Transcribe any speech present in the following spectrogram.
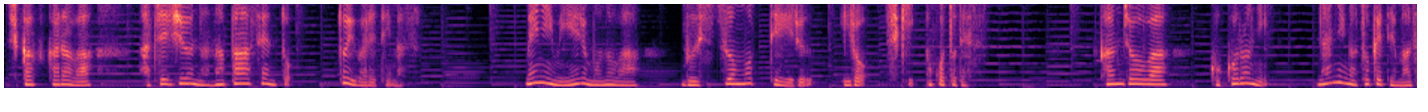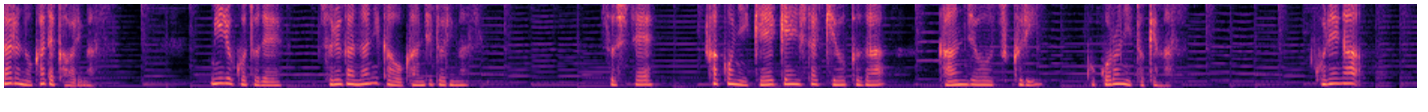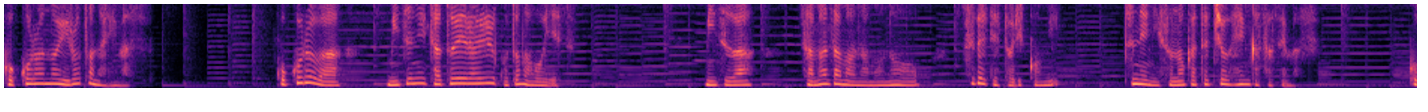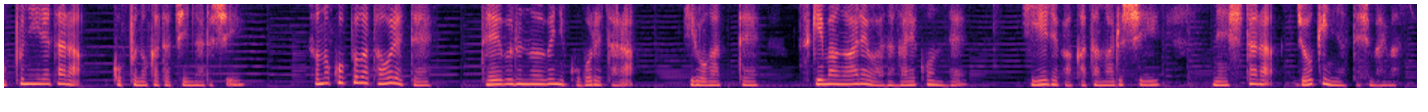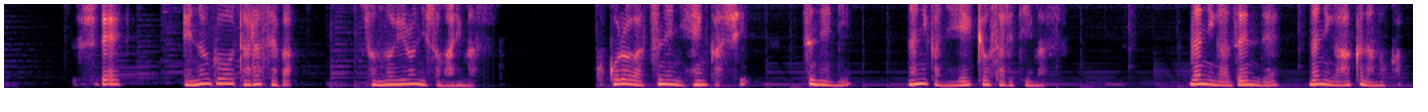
視覚からは87%と言われています。目に見えるものは物質を持っている色、色のことです。感情は心に何が溶けて混ざるのかで変わります。見ることでそれが何かを感じ取ります。そして過去に経験した記憶が感情を作り心に溶けます。これが心の色となります。心は水に例えられることが多いです。水は様々なものをすべて取り込み、常にその形を変化させます。コップに入れたらコップの形になるし、そのコップが倒れてテーブルの上にこぼれたら広がって隙間があれば流れ込んで冷えれば固まるし、熱したら蒸気になってしまいます。そして絵の具を垂らせばその色に染まります。心は常に変化し、常に何かに影響されています。何が善で何が悪なのか、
